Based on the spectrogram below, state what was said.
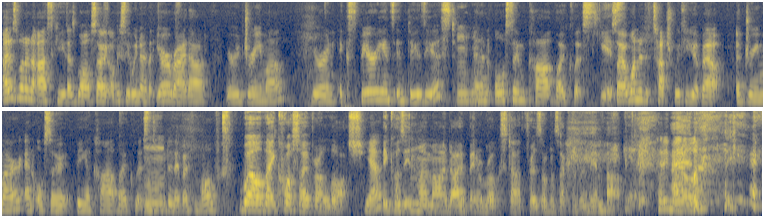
I just wanted to ask you as well. So obviously we know that you're a writer, you're a dreamer, you're an experience enthusiast, Mhm. and an awesome car vocalist. Yes. So I wanted to touch with you about a dreamer and also being a car vocalist. Mm. What do they both involve? Well, they cross over a lot. Yeah? Because in my mind, I have been a rock star for as long as I can remember. Yeah. Heavy metal. And- yeah,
